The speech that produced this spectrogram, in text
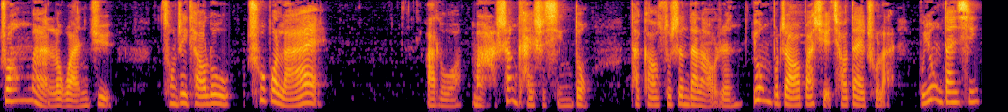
装满了玩具，从这条路出不来。”阿罗马上开始行动，他告诉圣诞老人：“用不着把雪橇带出来。”不用担心，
